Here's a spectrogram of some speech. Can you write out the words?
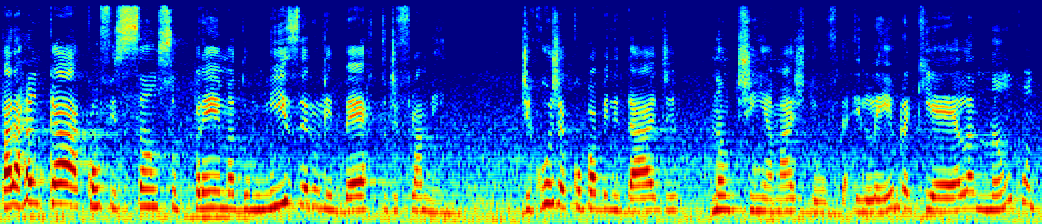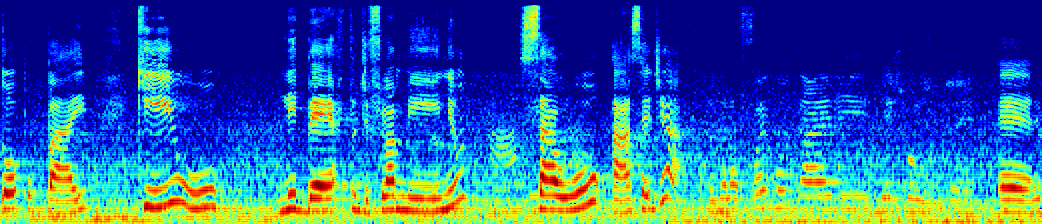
para arrancar a confissão suprema do mísero liberto de Flamínio, de cuja culpabilidade não tinha mais dúvida. E lembra que ela não contou para o pai que o liberto de Flamínio, Saul assediava. Quando ela foi contar, ele deixou. É. é.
